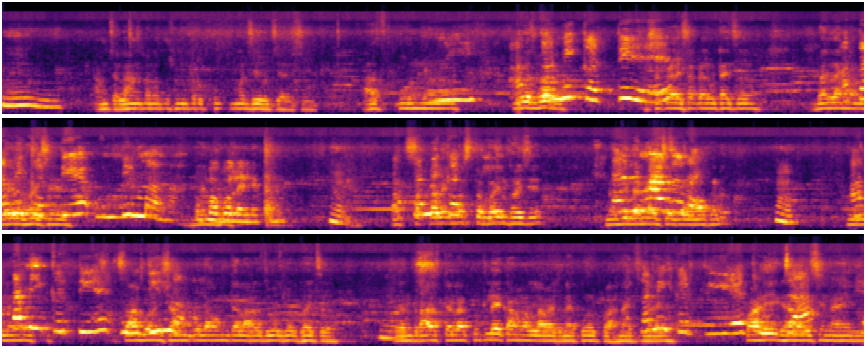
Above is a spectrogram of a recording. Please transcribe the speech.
हम्म. आमच्या लहानपणापासून तर खूप मजा यायची अशी. आज पूर्ण दिवसभर सकाळी सकाळी उठायचं. बैलांना बैल धुवायचे. पप्पा बोलायले. आज सकाळी मस्त बैल धुवायचे. नदीला न्यायचे गावाकडं. नदीला आता मी न्यायचे. करते साबण शॅम्पू लावून त्याला आज दिवसभर धुवायचं. त्यानंतर आज त्याला कुठल्याही कामाला लावायचं नाही कोळ पाहण्याचं नाही तुमच्या. घालायची नाही.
